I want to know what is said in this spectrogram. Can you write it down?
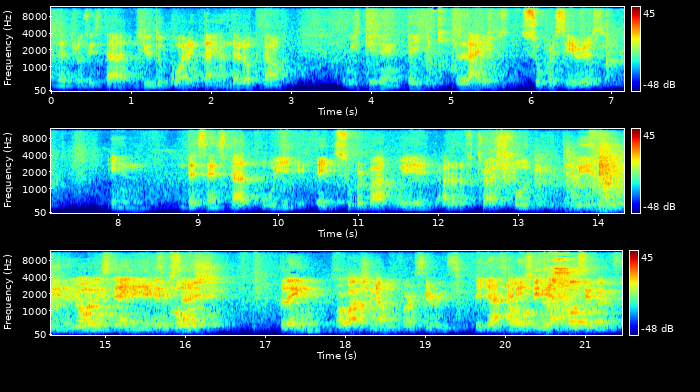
And the truth is that due to quarantine and the lockdown, we didn't take life super serious in the sense that we ate super bad, we ate a lot of trash food, we didn't You do any stay in the exercise. playing or watching a movie or a series. Yeah, So and it's it true. has consequences.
